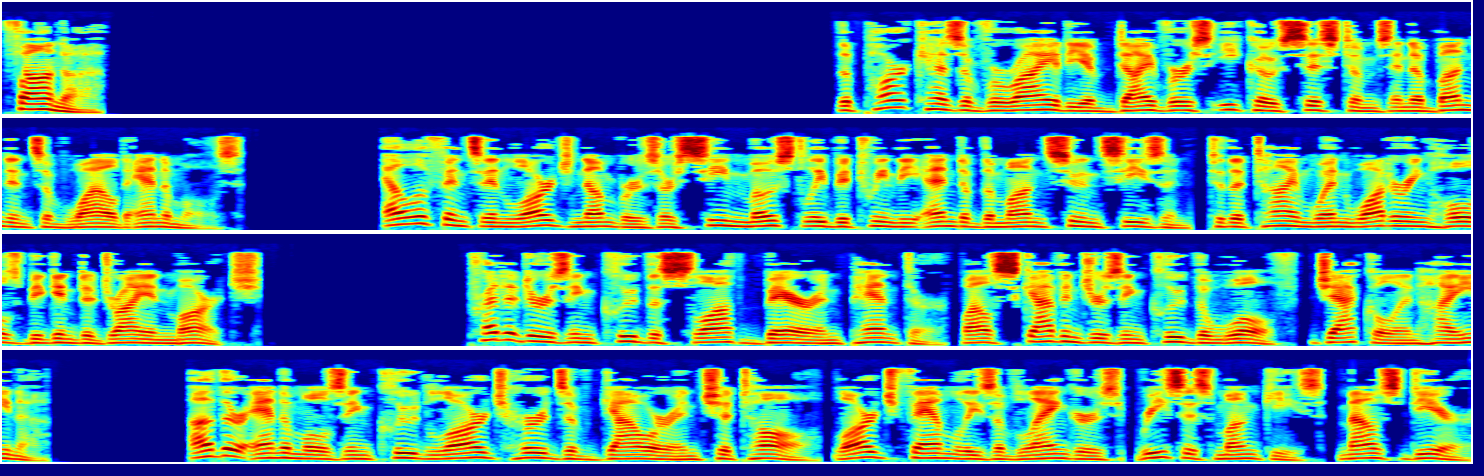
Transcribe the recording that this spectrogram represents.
Fauna The park has a variety of diverse ecosystems and abundance of wild animals. Elephants in large numbers are seen mostly between the end of the monsoon season, to the time when watering holes begin to dry in March. Predators include the sloth bear and panther, while scavengers include the wolf, jackal and hyena. Other animals include large herds of gaur and chital, large families of langurs, rhesus monkeys, mouse deer,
